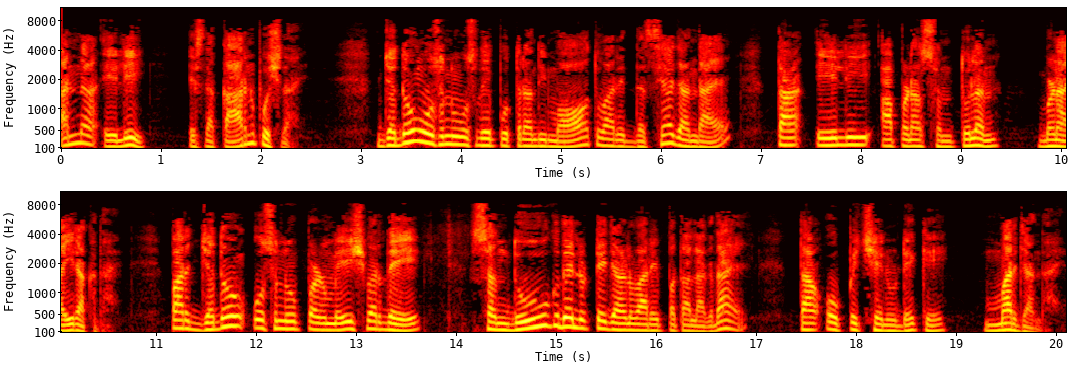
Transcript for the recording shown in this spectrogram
ਅੰਨਾ ਏਲੀ ਇਸ ਦਾ ਕਾਰਨ ਪੁੱਛਦਾ ਹੈ। ਜਦੋਂ ਉਸ ਨੂੰ ਉਸ ਦੇ ਪੁੱਤਰਾਂ ਦੀ ਮੌਤ ਬਾਰੇ ਦੱਸਿਆ ਜਾਂਦਾ ਹੈ, ਤਾਂ ਏਲੀ ਆਪਣਾ ਸੰਤੁਲਨ ਬਣਾਈ ਰੱਖਦਾ ਹੈ। ਪਰ ਜਦੋਂ ਉਸ ਨੂੰ ਪਰਮੇਸ਼ਵਰ ਦੇ ਸੰਦੂਕ ਦੇ ਲੁੱਟੇ ਜਾਣ ਬਾਰੇ ਪਤਾ ਲੱਗਦਾ ਹੈ, ਤਾਂ ਉਹ ਪਿੱਛੇ ਨੂੰ ਡਿੱਗ ਕੇ ਮਰ ਜਾਂਦਾ ਹੈ।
